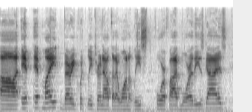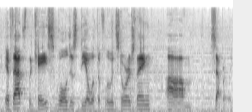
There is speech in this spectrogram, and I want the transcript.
uh, it, it might very quickly turn out that I want at least four or five more of these guys. If that's the case, we'll just deal with the fluid storage thing um, separately.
